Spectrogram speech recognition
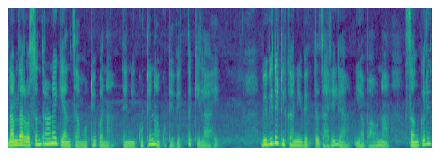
नामदार वसंतराव नाईक यांचा मोठेपणा त्यांनी कुठे ना कुठे व्यक्त केला आहे. विविध ठिकाणी व्यक्त झालेल्या या भावना संकलित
